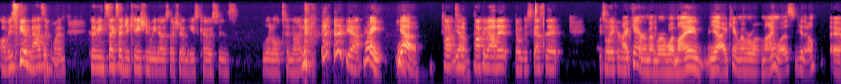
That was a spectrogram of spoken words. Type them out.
obviously a massive one. Because I mean, sex education, we know, especially on the East Coast, is little to none. yeah. Right. Yeah. Talk, yeah. talk about it. Don't discuss it. It's only for. I can't remember what my yeah. I can't remember what mine was. You know, I,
